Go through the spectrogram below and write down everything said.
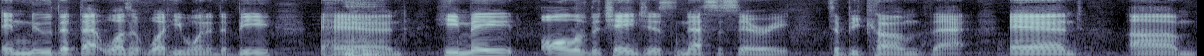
and knew that that wasn't what he wanted to be and he made all of the changes necessary to become that and um,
